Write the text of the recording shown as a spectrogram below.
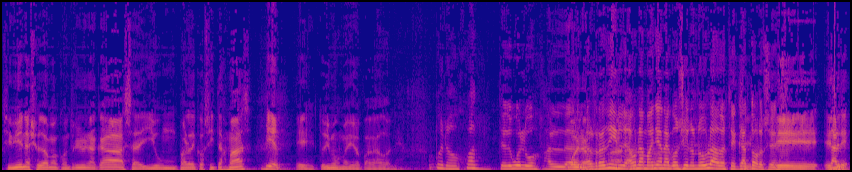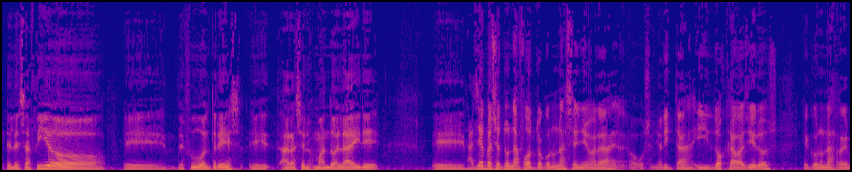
si bien ayudamos a construir una casa y un par de cositas más, Bien. eh, tuvimos medio apagadones. Bueno, Juan, te devuelvo al, al- Bueno, al redil a una mañana con cielo nublado este 14. Sí. Eh, el, Dale. el desafío eh, de fútbol 3, eh, ahora se los mando al aire. Eh, Ayer presentó una foto con una señora, o señorita, y dos caballeros eh, con, unas re-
